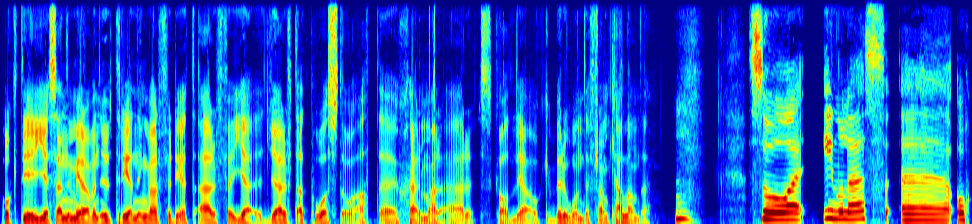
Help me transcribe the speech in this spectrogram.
Och det ges ännu mer av en utredning varför det är för djärvt att påstå att eh, skärmar är skadliga och beroendeframkallande. Mm. Så in och läs eh, och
